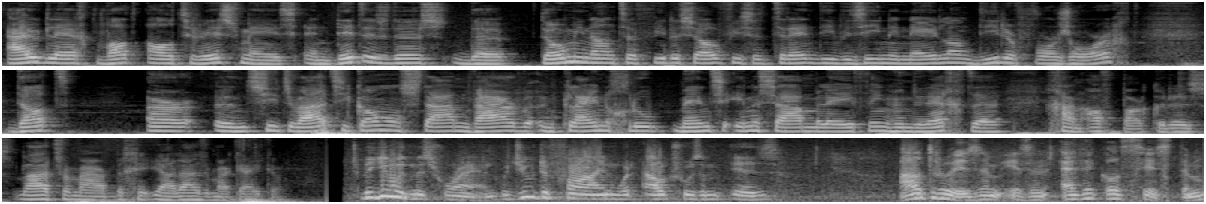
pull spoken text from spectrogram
uitlegt wat altruïsme is. En dit is dus de dominante filosofische trend die we zien in Nederland, die ervoor zorgt dat er een situatie kan ontstaan waar we een kleine groep mensen in een samenleving hun rechten gaan afpakken. Dus laten we maar, begin ja, laten we maar kijken. To begin with, Ms. Rand, would you define what altruism is? Altruism is an ethical system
